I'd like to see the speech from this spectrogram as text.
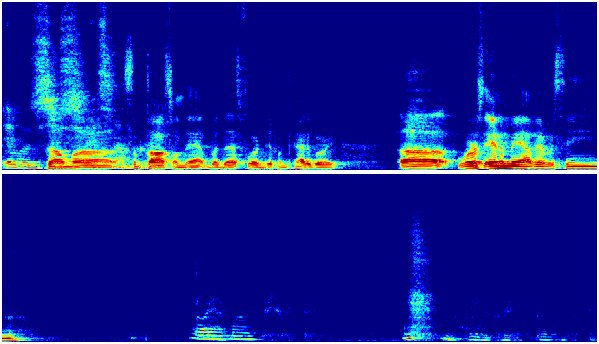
it was some just- uh, some great. thoughts on that, but that's for a different category. Uh, worst anime I've ever seen. Oh, I have mine. Really great. That was the best thing.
